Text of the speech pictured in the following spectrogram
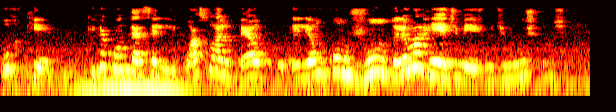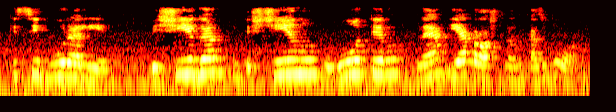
Por quê? O que, que acontece ali? O assoalho pélvico, ele é um conjunto, ele é uma rede mesmo de músculos que segura ali bexiga, intestino, útero, né? E a próstata, no caso do homem.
